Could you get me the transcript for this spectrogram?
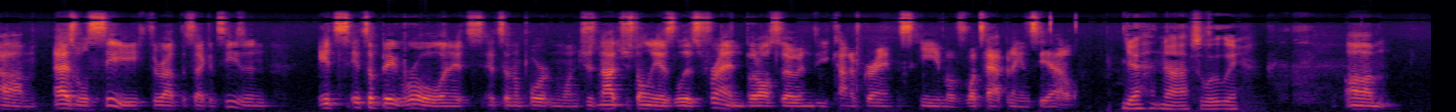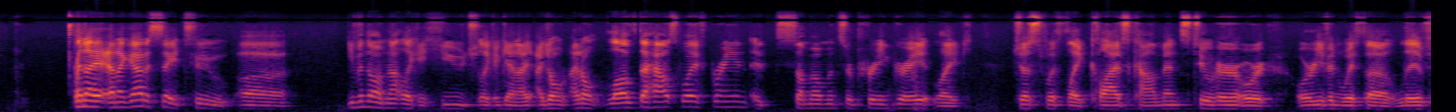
um, as we'll see throughout the second season, it's it's a big role and it's it's an important one, just not just only as Liv's friend, but also in the kind of grand scheme of what's happening in Seattle. Yeah, no, absolutely. Um, and I and I gotta say too, uh, even though I'm not like a huge like again, I, I don't I don't love the housewife brain. It, some moments are pretty great, like just with like Clive's comments to her, or or even with uh, Liv,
